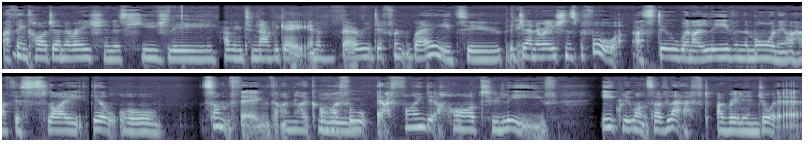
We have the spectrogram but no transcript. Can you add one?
I think our generation is hugely having to navigate in a very different way to the generations before. I still, when I leave in the morning, I have this slight guilt or something that I'm like, oh, mm. I feel I find it hard to leave equally once I've left, I really enjoy it.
